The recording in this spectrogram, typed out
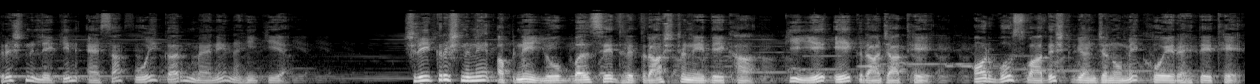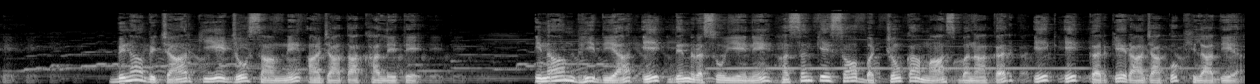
कृष्ण, लेकिन ऐसा कोई कर्म मैंने नहीं किया। श्री कृष्ण ने अपने योग बल से धृतराष्ट्र ने देखा कि ये एक राजा थे और वो स्वादिष्ट व्यंजनों में खोए रहते थे। बिना विचार किए जो सामने आ जाता खा लेते। इनाम भी दिया एक दिन रसोइये ने, हसन के सौ बच्चों का मांस बनाकर एक एक करके राजा को खिला दिया।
